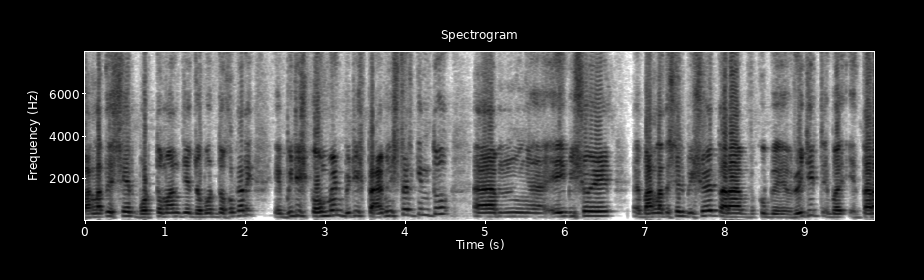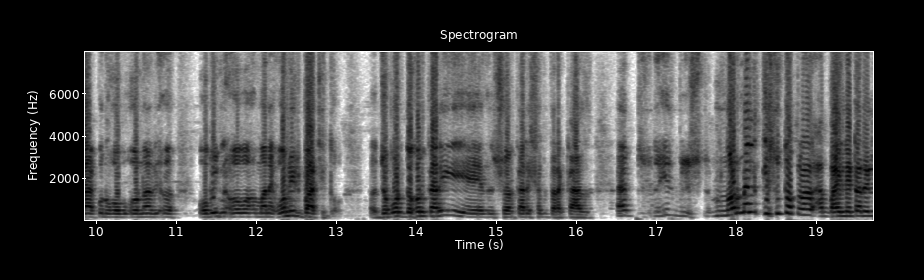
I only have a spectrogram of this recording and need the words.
বাংলাদেশের বর্তমান যে জবরদখলকারী British government British prime minister কিন্তু এই বিষয়ে, বাংলাদেশের বিষয়ে তারা খুব রিজিট তারা কোনো মানে অনির্বাচিত। জবরদখলকারী সরকারের সাথে তারা কাজ নর্মাল কিছু তো আপনার বাইলেটারেল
